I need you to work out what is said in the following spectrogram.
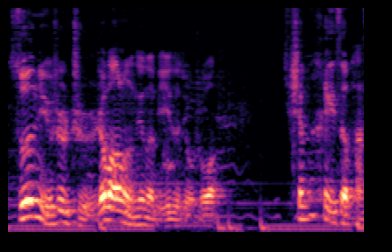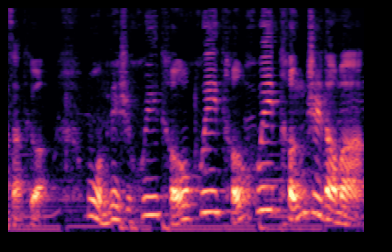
孙女士指着王冷静的鼻子就说：“什么黑色帕萨特？我们那是辉腾，辉腾，辉腾，知道吗？”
